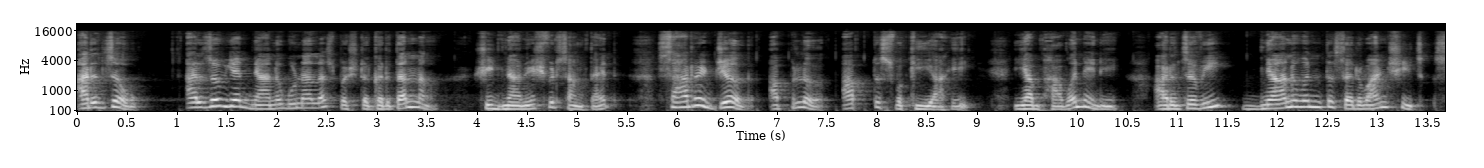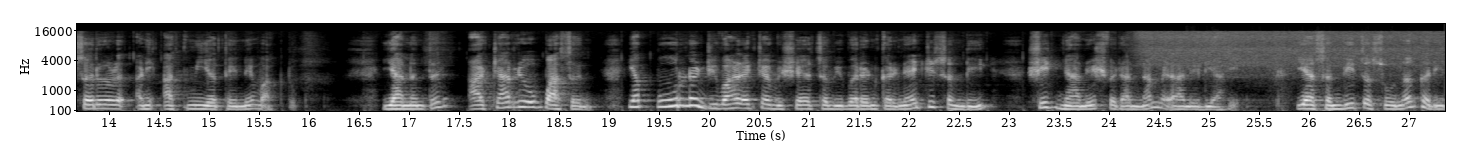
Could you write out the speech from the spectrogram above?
आर्जव आर्जव या ज्ञानगुणाला स्पष्ट करताना श्री ज्ञानेश्वर सांगतायत सारं जग आपलं आप्तस्वकीय आहे या भावनेने आर्जवी ज्ञानवंत सर्वांशीच सरळ आणि आत्मीयतेने वागतो. यानंतर आचार्योपासन या पूर्ण जिव्हाळ्याच्या विषयाचं विवरण करण्याची संधी श्री ज्ञानेश्वरांना मिळालेली आहे. या संधीचं सोनं करीत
